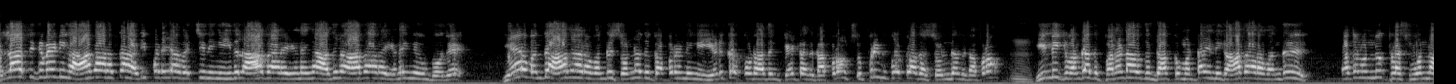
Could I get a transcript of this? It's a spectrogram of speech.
எல்லாத்துக்குமே நீங்க ஆதாரத்தை அடிப்படையா வச்சு நீங்க இதுல ஆதாரம் இணைங்க அதுல ஆதாரம் இணைங்கும் போது ஏன் வந்து ஆதாரம் வந்து சொன்னதுக்கு அப்புறம் நீங்க எடுக்க கூடாதுன்னு கேட்டதுக்கு அப்புறம் சுப்ரீம் கோர்ட் அதை சொன்னதுக்கு அப்புறம். இன்னைக்கு வந்து அது பன்னெண்டாவது டாக்குமெண்டா இன்னைக்கு ஆதாரம் வந்து பதினொன்னு பிளஸ் ஒன்னு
